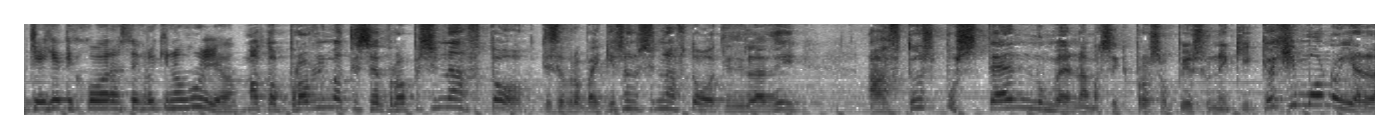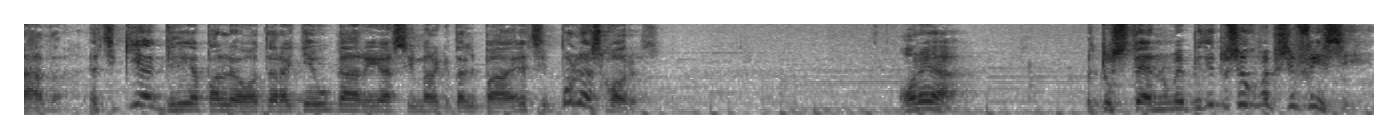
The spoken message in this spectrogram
και για τη χώρα στο Ευρωκοινοβούλιο. Μα το πρόβλημα της Ευρώπης είναι αυτό, της Ευρωπαϊκής Ένωσης είναι αυτό, ότι δηλαδή αυτούς που στέλνουμε να μας εκπροσωπήσουν εκεί και όχι μόνο η Ελλάδα, έτσι και η Αγγλία παλαιότερα και η Ουγγαρία σήμερα και τα λοιπά, έτσι πολλές χώρες. Ωραία. Τους στέλνουμε επειδή τους έχουμε ψηφίσει.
